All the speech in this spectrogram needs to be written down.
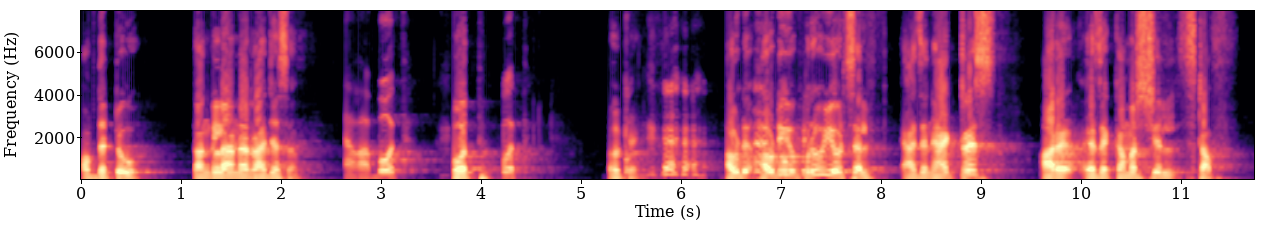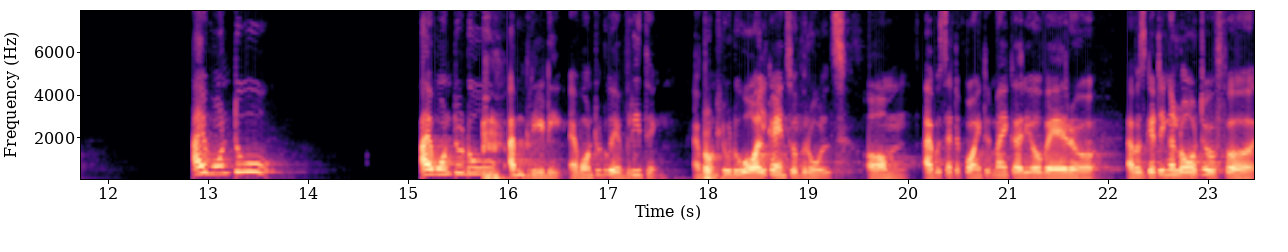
of the two? Thangalaan or RajaSaab? Uh, both. Both. Both. Okay. how, do, how do you prove yourself as an actress or as a commercial stuff? I want to, I want to do, I'm greedy. I want to do everything. I want to do all kinds of roles. Um, I was at a point in my career where uh, I was getting a lot of uh,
